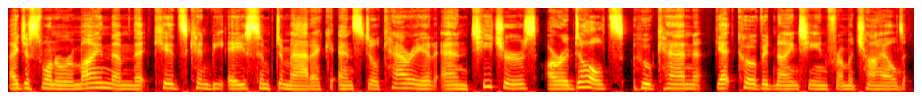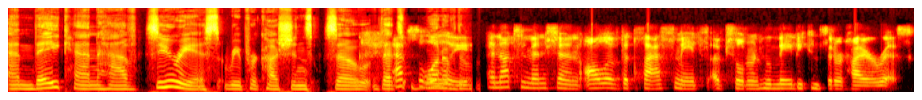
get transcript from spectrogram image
I just want to remind them that kids can be asymptomatic and still carry it, and teachers are adults who can get COVID 19 from a child and they can have serious repercussions. So that's Absolutely. one of the. And not to mention all of the classmates of children who may be considered higher risk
